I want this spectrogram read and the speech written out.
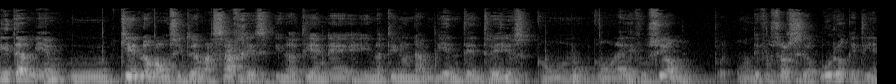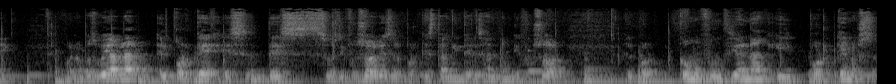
Y también, mm, ¿quién no va a un sitio de masajes y no tiene, y no tiene un ambiente entre ellos con, con una difusión? Pues un difusor seguro que tiene. Bueno, pues voy a hablar el porqué de esos difusores, el por qué es tan interesante un difusor, el cómo funcionan y por qué nos,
